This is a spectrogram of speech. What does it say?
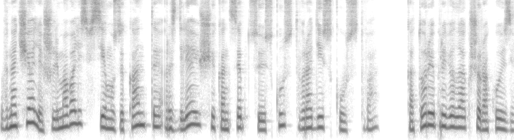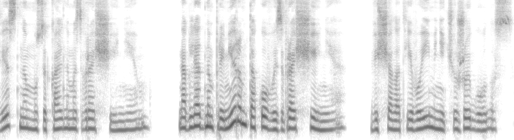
Вначале шлемовались все музыканты, разделяющие концепцию искусств ради искусства, которая привела к широко известным музыкальным извращениям. Наглядным примером такого извращения, вещал от его имени чужой голос,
